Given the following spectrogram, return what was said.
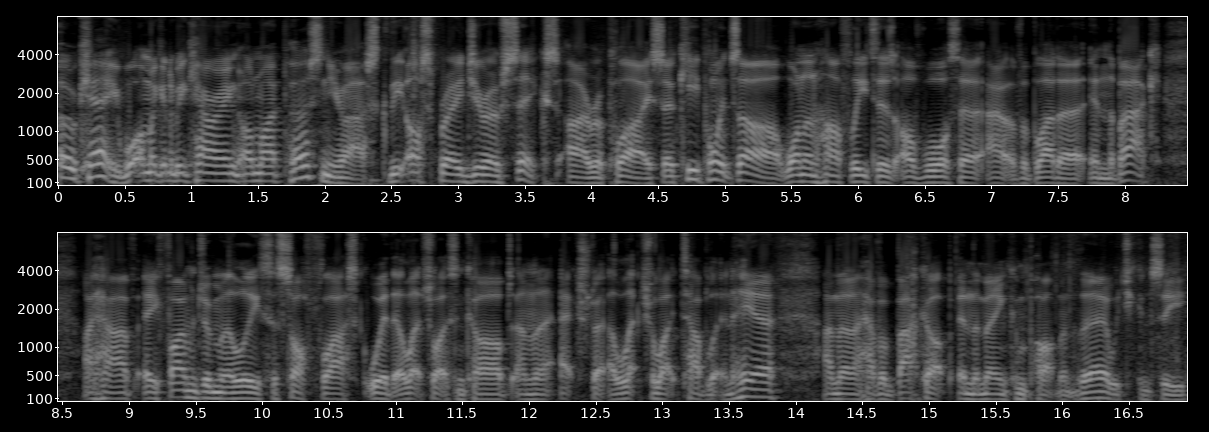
Okay, what am I going to be carrying on my person, you ask? The Osprey Duro 6, I reply. So key points are one and a half litres of water out of a bladder in the back. I have a 500 milliliter soft flask with electrolytes and carbs and an extra electrolyte tablet in here. And then I have a backup in the main compartment there, which you can see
